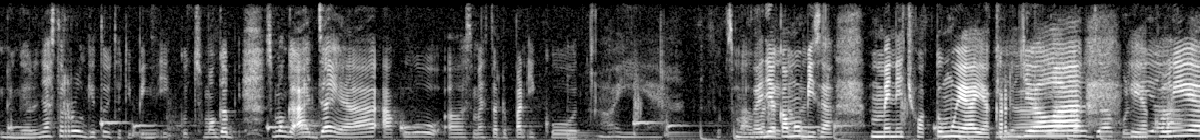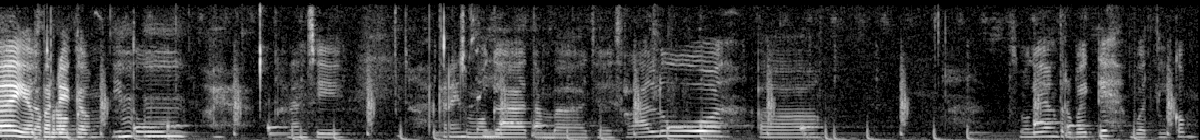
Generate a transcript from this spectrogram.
dengernya seru gitu jadi pingin ikut. Semoga semoga aja ya aku eh, semester depan ikut. Oh iya. Semoga aja kamu bisa manage waktumu ya ya kerja ya lah. kerja, ya kuliah, kuliah ya, ya pendagang program itu. Mm-mm. keren sih. Keren sih. semoga tambah jaya selalu eh, semoga yang terbaik deh buat Ilkom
